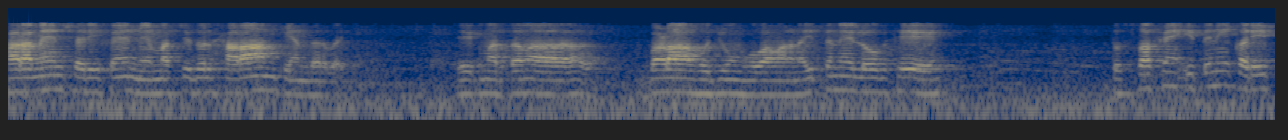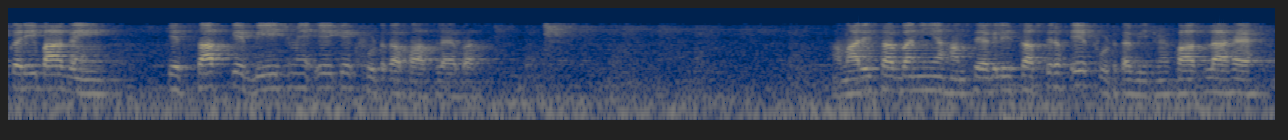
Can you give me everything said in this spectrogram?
حرمین شریفین میں مسجد الحرام کے اندر بھائی۔ ایک مرتبہ بڑا ہجوم ہوا مولانا، اتنے لوگ تھے تو صفیں اتنی قریب قریب آ گئیں کہ صف کے بیچ میں ایک ایک فٹ کا فاصلہ ہے بس۔ ہماری سب بنی ہے، ہم سے اگلی سب صرف ایک فٹ کا بیچ میں فاصلہ ہے۔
